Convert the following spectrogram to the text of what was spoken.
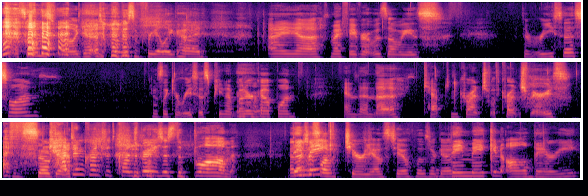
It sounds really good. it was really good. I uh my favorite was always the Reese's one. It was like a Reese's peanut butter Uh-huh. cup one. And then the Captain Crunch with crunch berries. I It so good. Captain Crunch with crunch berries is the bomb. And I They just make love Cheerios too. Those are good. they make an all berry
